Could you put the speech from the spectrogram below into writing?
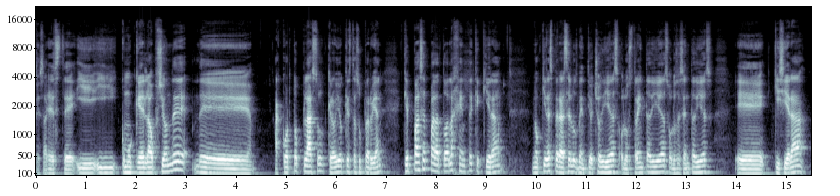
Exacto. Este, y, y como que la opción de, de a corto plazo, creo yo que está súper bien. ¿Qué pasa para toda la gente que quiera, no quiera esperarse los 28 días o los 30 días o los 60 días? Eh, quisiera,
